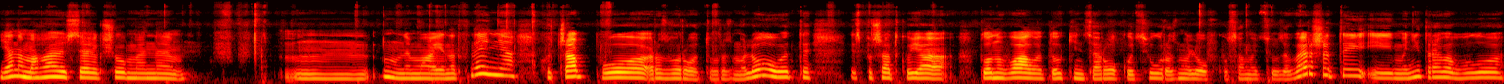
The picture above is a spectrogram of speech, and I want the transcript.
Я намагаюся, якщо в мене ну, немає натхнення, хоча б по розвороту розмальовувати. І спочатку я планувала до кінця року цю розмальовку саме цю завершити, і мені треба було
